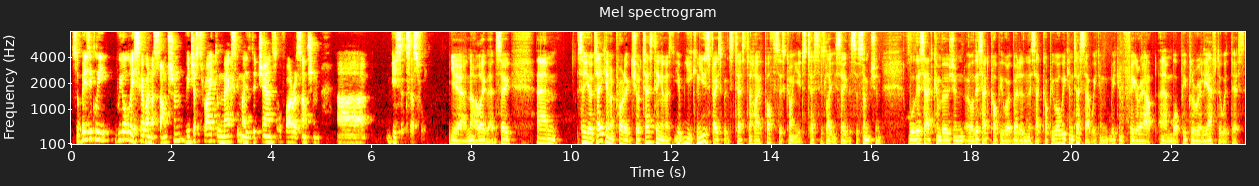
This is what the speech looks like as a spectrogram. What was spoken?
so basically, we always have an assumption. We just try to maximize the chance of our assumption uh, be successful. Yeah, no, I like that. So, um, so you're taking a product, you're testing, and you, you, can use Facebook to test a hypothesis, can't you? To test this, like you say, this assumption. Will this ad conversion or this ad copy work better than this ad copy? Well, we can test that. We can we can figure out um, what people are really after with this.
